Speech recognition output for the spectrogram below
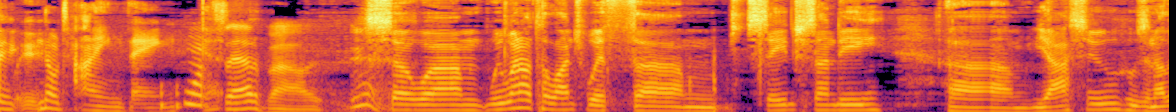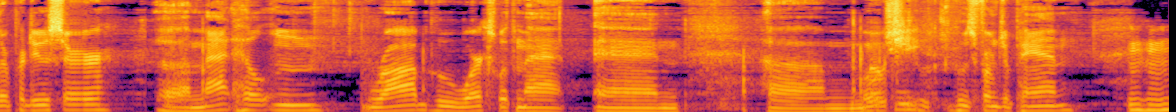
Exactly. thi- no time thing. What's that about? So um, we went out to lunch with um, Sage Sundi, um, Yasu, who's another producer, uh, Matt Hilton, Rob, who works with Matt, and um, Mochi, Mochi. who's from Japan. Mm-hmm.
